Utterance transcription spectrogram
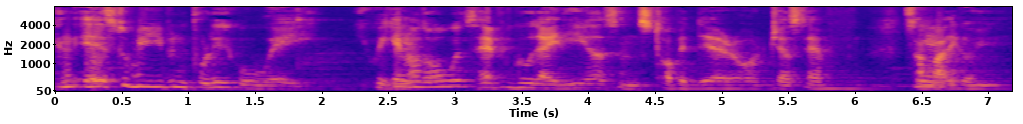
and it has to be even political way. We cannot always have good ideas and stop it there, or just have somebody Yeah. going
